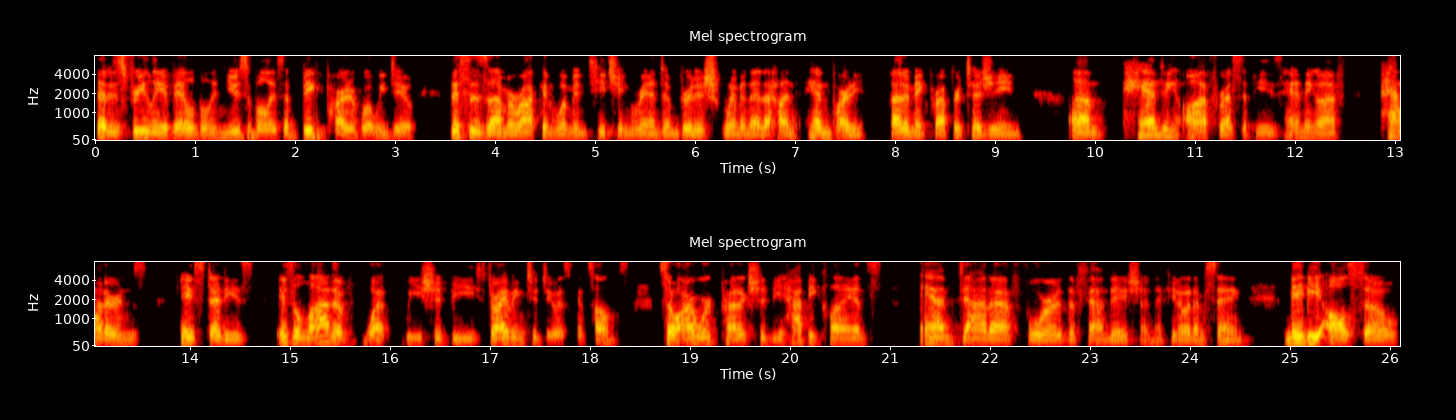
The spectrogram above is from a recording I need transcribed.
that is freely available and usable is a big part of what we do. This is a Moroccan woman teaching random British women at a hen party how to make proper tagine. Um, handing off recipes, handing off patterns, case studies is a lot of what we should be striving to do as consultants. So our work product should be happy clients and data for the foundation, if you know what I'm saying. Maybe also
